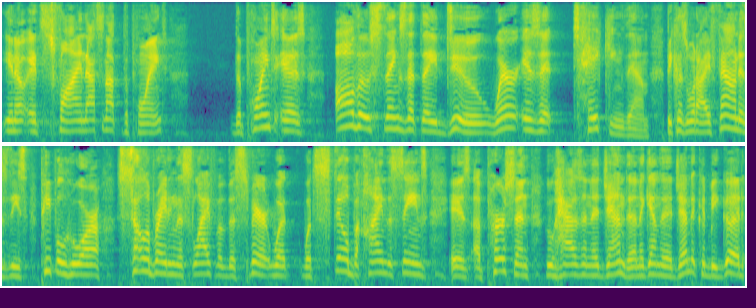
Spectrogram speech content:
you know, it's fine. That's not the point. The point is, all those things that they do, where is it taking them. Because what I found is these people who are celebrating this life of the Spirit, what, what's still behind the scenes is a person who has an agenda. And again, the agenda could be good,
